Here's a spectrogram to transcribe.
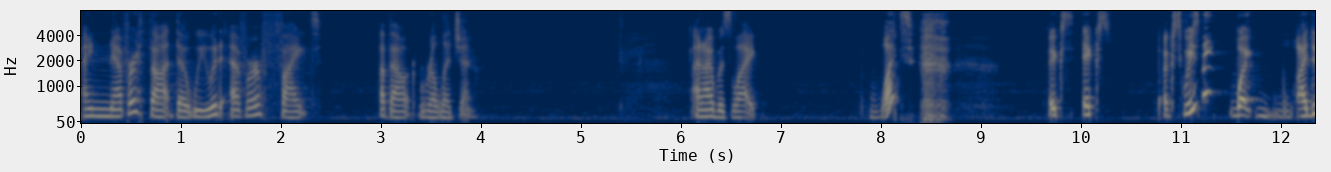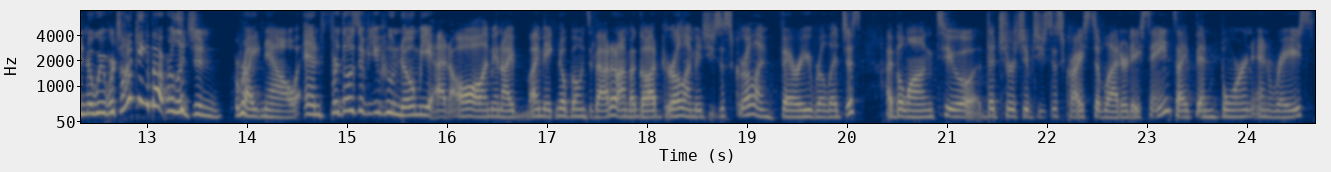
I never thought that we would ever fight about religion. And I was like, What? ex, excuse me? Wait, I didn't know we were talking about religion right now. And for those of you who know me at all, I mean, I, I make no bones about it. I'm a God girl. I'm a Jesus girl. I'm very religious. I belong to the Church of Jesus Christ of Latter day Saints. I've been born and raised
